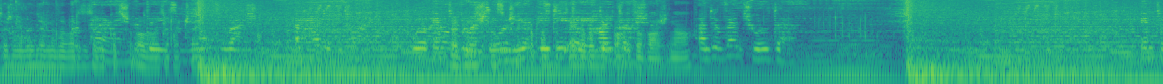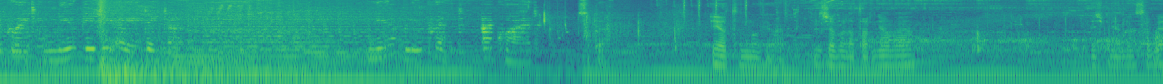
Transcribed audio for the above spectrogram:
Chociaż nie będziemy za bardzo tego potrzebować raczej. Wewnętrzna skrzynka pozycyjna będzie bardzo ważna. and eventual death. Integrating new PDA data. New blueprint acquired. Super. I o tym mówiłem. Drzewo latarniowe. Weźmiemy sobie.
